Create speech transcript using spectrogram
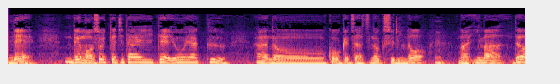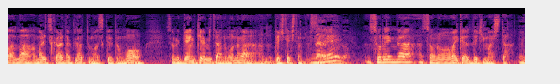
ででもそういった時代でようやくあの高血圧の薬の、うん、まあ、今ではまああまり使われなくなってますけれども、うん、その原型みたいなものがあのできてきたんですね。それがそのアメリカでできました、うん、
